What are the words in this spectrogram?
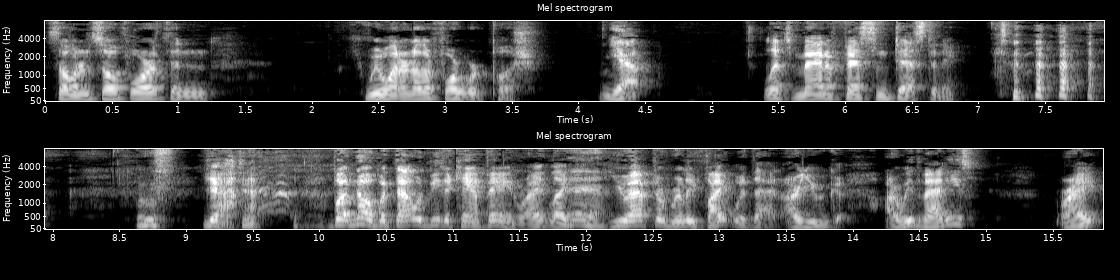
so on and so forth. And we want another forward push. Yeah. Let's manifest some destiny. Oof. Yeah. but no, but that would be the campaign, right? Like Yeah. you have to really fight with that. Are you, are we the baddies? Right?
